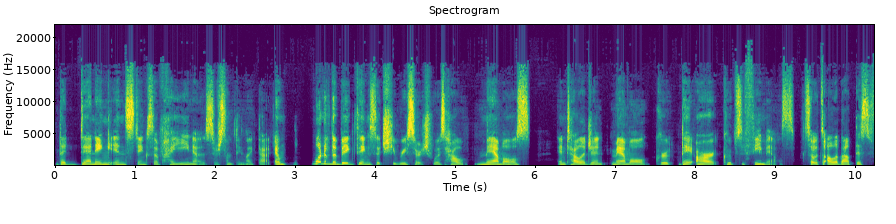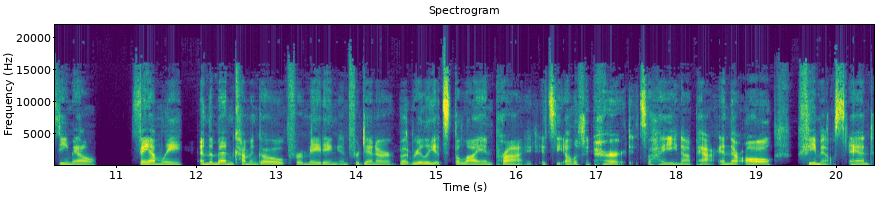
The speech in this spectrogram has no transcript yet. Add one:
the denning instincts of hyenas or something like that. And one of the big things that she researched was how mammals, intelligent mammal group, they are groups of females. So it's all about this female family and the men come and go for mating and for dinner, but really it's the lion pride, it's the elephant herd, it's the hyena pack, and they're all females. And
